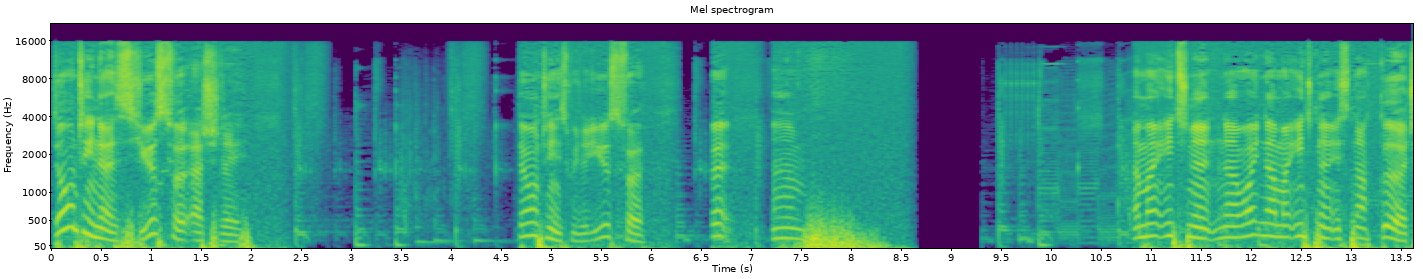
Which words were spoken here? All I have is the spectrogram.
Don't think that's useful actually. Don't think it's really useful. But um and my internet now right now my internet is not good.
